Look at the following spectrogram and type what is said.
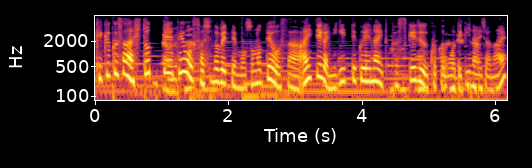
結局さ、人って手を差し伸べても、その手をさ、相手が握ってくれないと助けることもできないじゃない？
